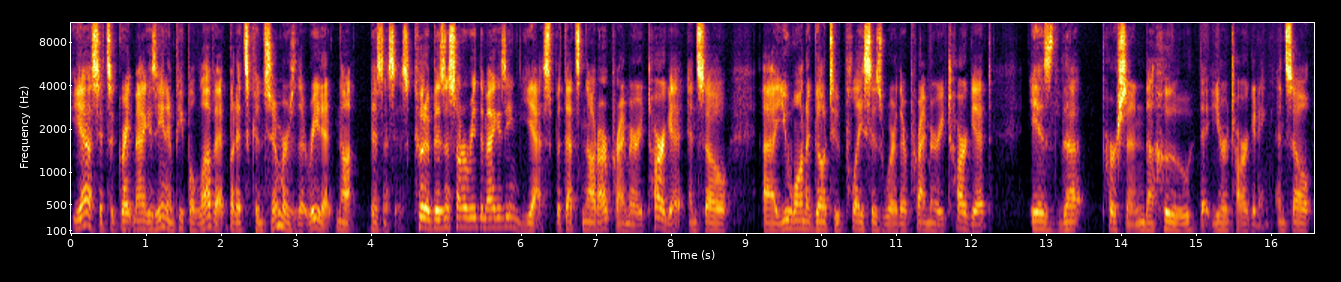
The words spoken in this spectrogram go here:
yes, it's a great magazine and people love it, but it's consumers that read it, not businesses. Could a business owner read the magazine? Yes, but that's not our primary target. And so uh, you want to go to places where their primary target is the person, the who that you're targeting. And so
